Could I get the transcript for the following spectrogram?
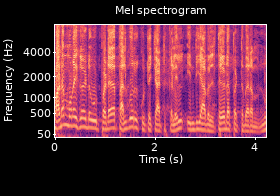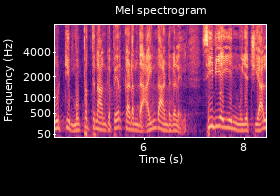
பண முறைகேடு உட்பட பல்வேறு குற்றச்சாட்டுகளில் இந்தியாவில் தேடப்பட்டு வரும் நூற்றி முப்பத்தி நான்கு பேர் கடந்த ஐந்து ஆண்டுகளில் சிபிஐயின் முயற்சியால்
